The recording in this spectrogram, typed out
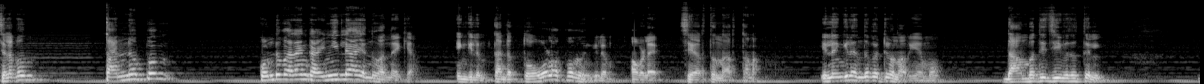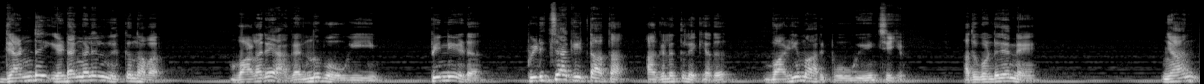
ചിലപ്പം തന്നൊപ്പം കൊണ്ടുവരാൻ കഴിഞ്ഞില്ല എന്ന് വന്നേക്കാം. എങ്കിലും തന്റെ തോളൊപ്പമെങ്കിലും അവളെ ചേർത്ത് നിർത്തണം. ഇല്ലെങ്കിൽ എന്ത് പറ്റുമെന്ന് അറിയാമോ? ദാമ്പത്യ ജീവിതത്തിൽ രണ്ട് ഇടങ്ങളിൽ നിൽക്കുന്നവർ വളരെ അകന്നു പോവുകയും പിന്നീട് പിടിച്ചാ കിട്ടാത്ത അകലത്തിലേക്ക് അത് വഴിമാറി പോവുകയും ചെയ്യും. അതുകൊണ്ട് തന്നെ ഞാൻ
